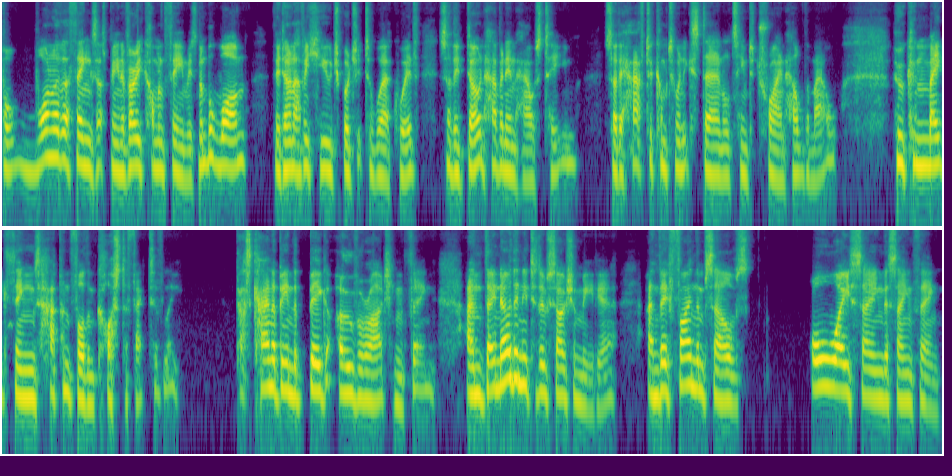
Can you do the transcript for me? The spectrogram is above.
But one of the things that's been a very common theme is number one, they don't have a huge budget to work with. So they don't have an in house team. So they have to come to an external team to try and help them out who can make things happen for them cost effectively. That's kind of been the big overarching thing. And they know they need to do social media and they find themselves always saying the same thing.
